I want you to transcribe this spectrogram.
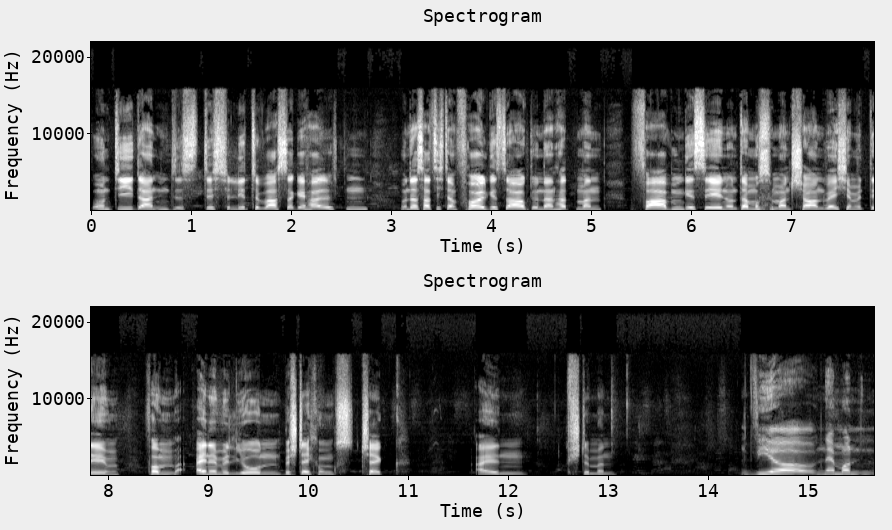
und die dann in das destillierte Wasser gehalten. Und das hat sich dann vollgesaugt und dann hat man Farben gesehen und da musste man schauen, welche mit dem vom eine Million Bestechungscheck einstimmen. Wir nehmen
